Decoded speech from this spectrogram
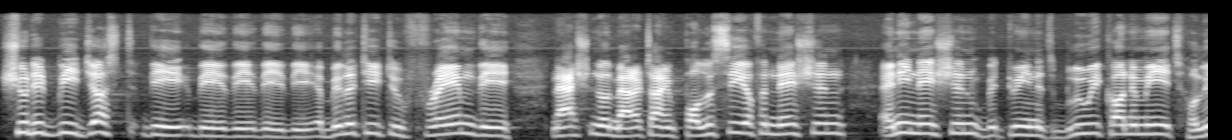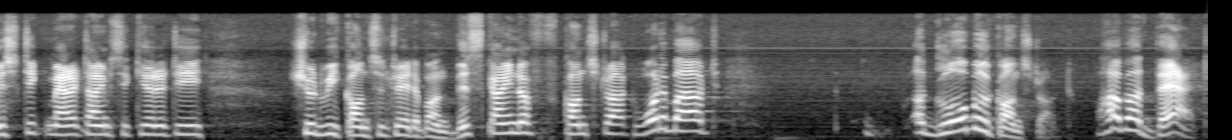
Should it be just the, the, the, the, the ability to frame the national maritime policy of a nation, any nation between its blue economy, its holistic maritime security, should we concentrate upon this kind of construct? What about a global construct? How about that?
